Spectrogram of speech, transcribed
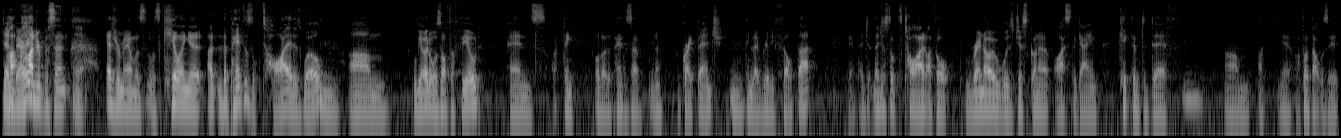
dead and buried? Hundred percent. Yeah. Ezra Mam was was killing it. Uh, the Panthers looked tired as well. Mm. Um, Leota was off the field, and I think although the Panthers have you know a great bench, Mm. I think they really felt that. Yeah, they ju- they just looked tired. I thought Renault was just gonna ice the game, kick them to death. Mm. Um, I, yeah, I thought that was it.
